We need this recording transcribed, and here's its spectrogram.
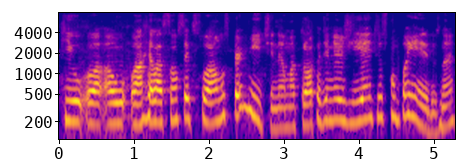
que o, a, a relação sexual nos permite, né, uma troca de energia entre os companheiros, né,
